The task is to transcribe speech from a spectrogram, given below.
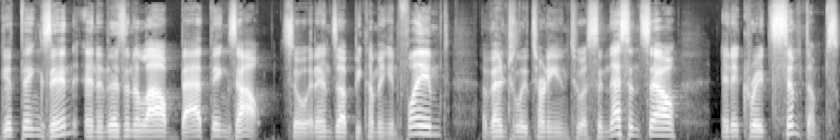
good things in and it doesn't allow bad things out. So it ends up becoming inflamed, eventually turning into a senescent cell, and it creates symptoms.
